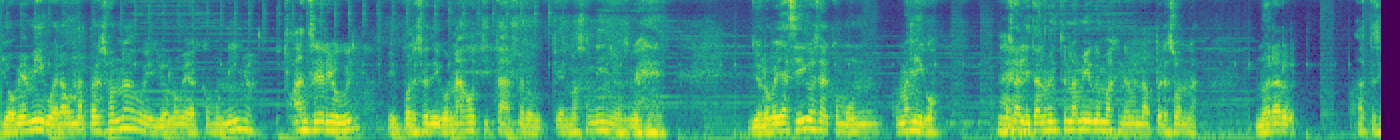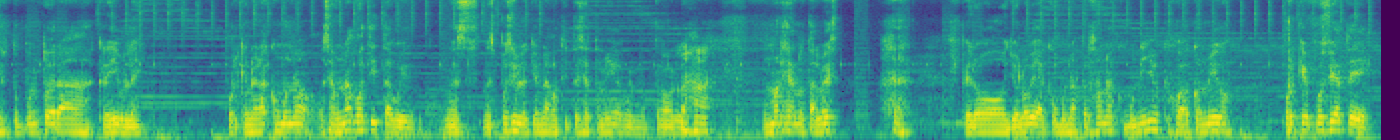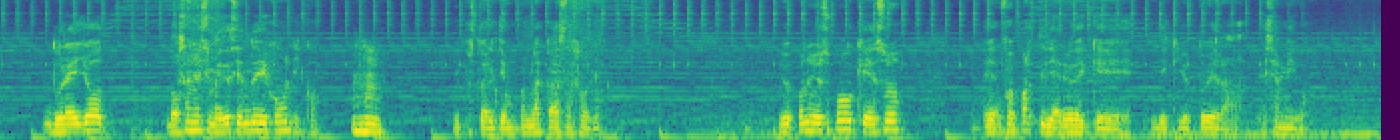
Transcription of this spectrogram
yo, mi amigo, era una persona, güey. Yo lo veía como un niño. Ah, ¿En serio, güey? Y por eso digo una gotita, pero que no son niños, güey. Yo lo veía así, o sea, como un, un amigo. O sea, Eh, literalmente un amigo imaginar una persona. No era, hasta cierto punto era creíble. Porque no era como una, o sea, una gotita, güey. No es, no es posible que una gotita sea tu amiga, güey. No te va a hablar. Ajá. Un marciano tal vez. Pero yo lo veía como una persona, como un niño que juega conmigo. Porque pues fíjate, duré yo dos años y medio siendo hijo único. Ujú. Y pues todo el tiempo en la casa solo. Yo, bueno, yo supongo que eso eh, fue partidario de que, de que yo tuviera ese amigo.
